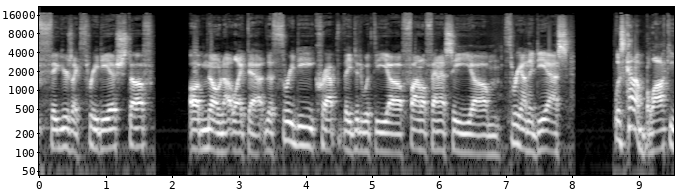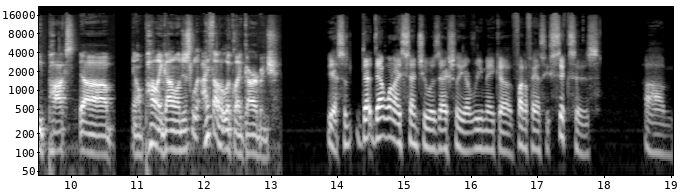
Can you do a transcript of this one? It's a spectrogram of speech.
figures, like 3D ish stuff. Um, no, not like that. The 3D crap that they did with the uh, Final Fantasy um, 3 on the DS was kind of blocky, pox, uh, you know, polygonal. Just I thought it looked like garbage. Yeah, so that that one I sent you was actually a remake of Final Fantasy VI's um,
